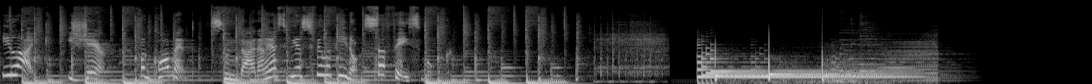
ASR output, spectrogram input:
I-like, i-share, mag-comment, sundan ang SBS Filipino sa Facebook.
